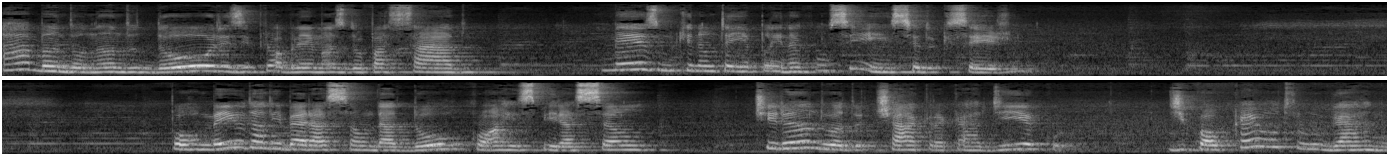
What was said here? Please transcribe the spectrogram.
abandonando dores e problemas do passado, mesmo que não tenha plena consciência do que sejam. Por meio da liberação da dor com a respiração, tirando-a do chakra cardíaco, de qualquer outro lugar no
